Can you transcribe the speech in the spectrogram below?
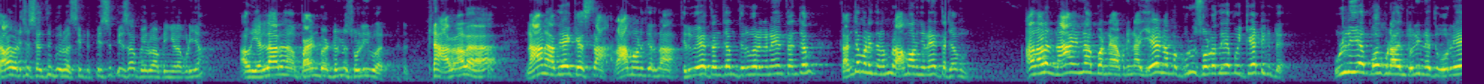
தலை வெடிச்சு செத்து போயிடுவ சி பிசு பீஸாக போயிடுவா அப்படிங்கிற கூடியும் அவர் எல்லாரும் பயன்பட்டுன்னு சொல்லிடுவார். அதனால் நானும் அதே கேஸ் தான். ராமானுஜர் தான். திருவே தஞ்சம் திருவரங்கனே தஞ்சம் தஞ்சமடைந்தனம் ராமானுஜனே தஞ்சம். அதனால் நான் என்ன பண்ணேன் அப்படின்னா ஏன் நம்ம குரு சொல்கிறதையே போய் கேட்டுக்கிட்டு உள்ளேயே போகக்கூடாதுன்னு சொல்லி நேற்று ஒரே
